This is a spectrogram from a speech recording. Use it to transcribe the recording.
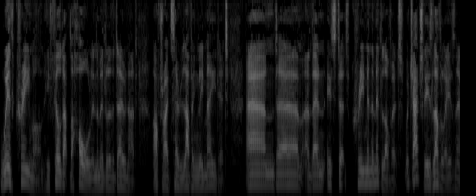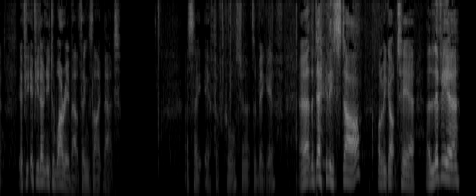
with cream on. He filled up the hole in the middle of the donut after I'd so lovingly made it, and um, and then he stuck cream in the middle of it, which actually is lovely, isn't it? If you, if you don't need to worry about things like that. I say if, of course, you know, it's a big if. Uh, the Daily Star, what have we got here? Olivia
